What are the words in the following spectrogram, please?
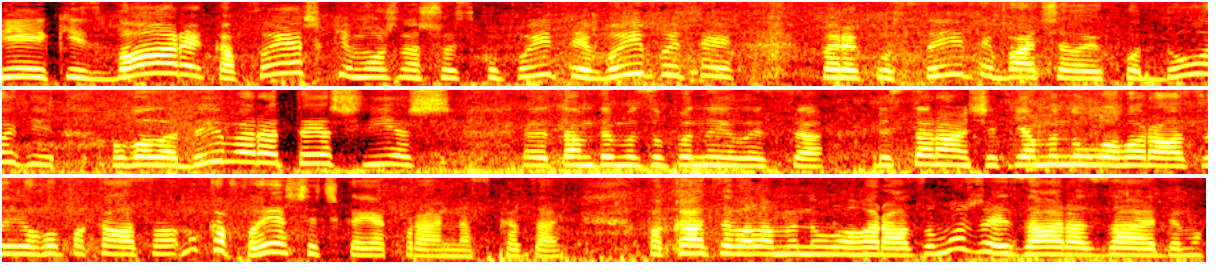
є якісь бари, кафешки, можна щось купити, випити, перекусити. Бачили хот-доги. У Володимира теж є ж, там, де ми зупинилися, ресторанчик. Я минулого разу його показувала. Ну, кафешечка, як правильно сказати. Показувала минулого разу. Може і зараз зайдемо.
